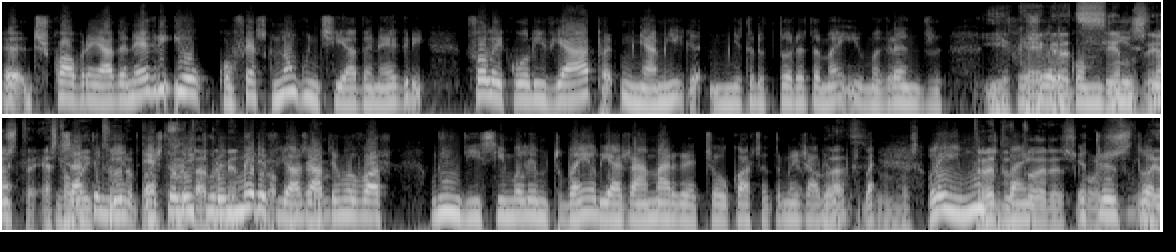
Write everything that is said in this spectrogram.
uh, descobrem a Ada Negri. Eu confesso que não conhecia a Ada Negri, falei com a Olivia Apa, minha amiga, minha tradutora também, e uma grande e difusora, como disse. É? Esta, esta Exatamente, leitura, esta leitura maravilhosa. Ela tem uma voz lindíssima, lê muito bem. Aliás, já a Margaret Joel Costa também é já leu muito bem. Leem muito bem. A tradutora.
